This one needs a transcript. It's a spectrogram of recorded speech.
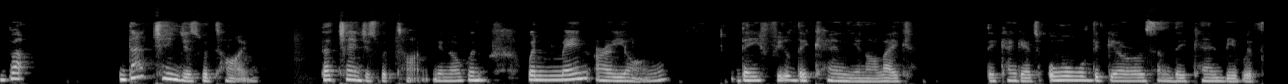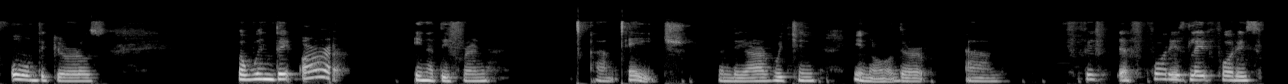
but that changes with time. That changes with time, you know. When when men are young, they feel they can, you know, like they can get all the girls and they can be with all the girls but when they are in a different um, age, when they are reaching, you know, their um, 50, 40s, uh, late 40s,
